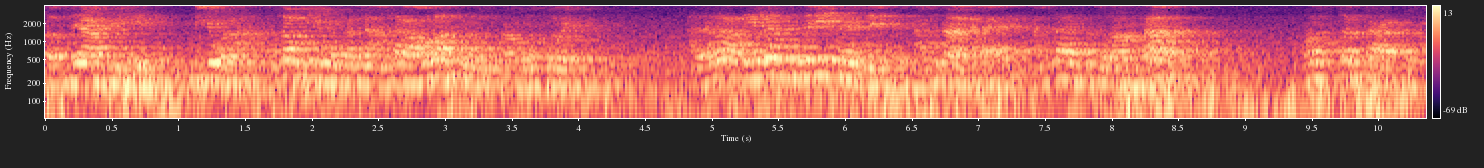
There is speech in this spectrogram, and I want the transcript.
தப்பியா அப்படி முடிய மாட்டான். எல்லாம் முடிய மாட்டாங்க எல்லாம் ஆவாசம் கொடுத்தான் மூத்தவரை அதனால அதையெல்லாம் எனக்கு தெரியுது அதனால அல்லா என்ன சொல்றாங்கன்னா மஸ்த தாக்கம்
